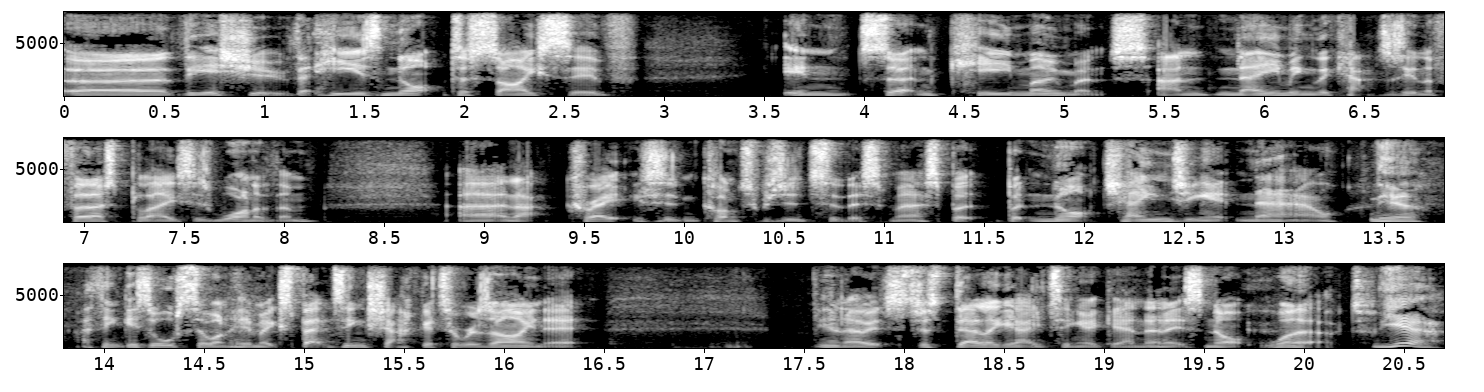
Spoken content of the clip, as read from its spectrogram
uh, the issue that he is not decisive in certain key moments, and naming the captaincy in the first place is one of them. Uh, and that created and contributed to this mess, but but not changing it now, Yeah. I think is also on him. Expecting Xhaka to resign it, you know, it's just delegating again, and it's not worked. Yeah,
